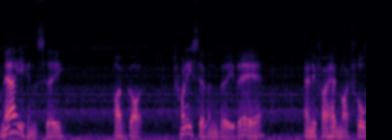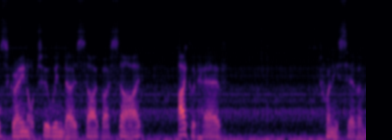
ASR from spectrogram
now you can see I've got 27B there and if I had my full screen or two windows side by side I could have 27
